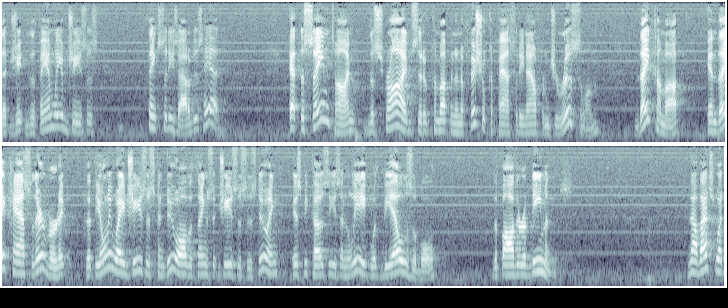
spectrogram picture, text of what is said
That G- the family of Jesus thinks that he's out of his head. At the same time, the scribes that have come up in an official capacity now from Jerusalem, they come up and they cast their verdict that the only way Jesus can do all the things that Jesus is doing is because he's in league with Beelzebul, the father of demons. Now, that's what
